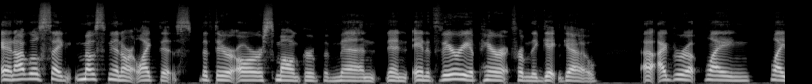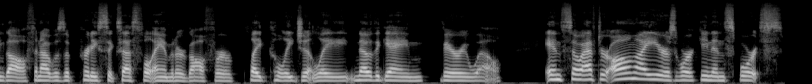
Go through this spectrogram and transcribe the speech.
And I will say, most men aren't like this, but there are a small group of men, and, and it's very apparent from the get go. Uh, I grew up playing playing golf, and I was a pretty successful amateur golfer. Played collegiately, know the game very well. And so, after all my years working in sports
